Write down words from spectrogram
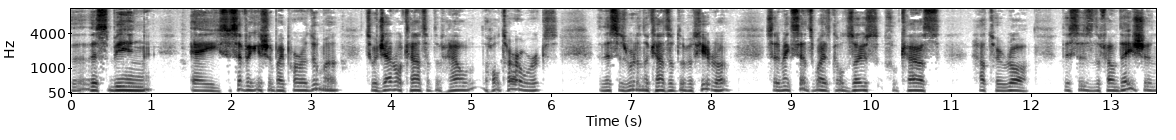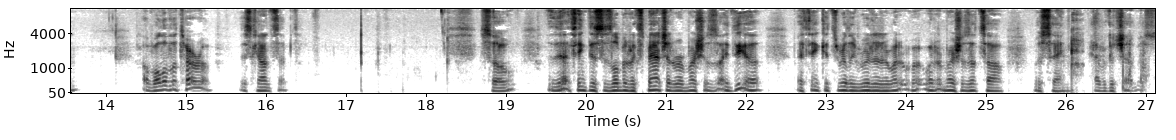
this being a specific issue by Paraduma to a general concept of how the whole Torah works, and this is rooted in the concept of Bechira, so it makes sense why it's called Zois Chukas HaTorah. This is the foundation of all of the Torah, this concept. So I think this is a little bit of expansion of Ramosha's idea. I think it's really rooted in what, what Ramosha Zatzal was saying. Have a good Shabbos.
